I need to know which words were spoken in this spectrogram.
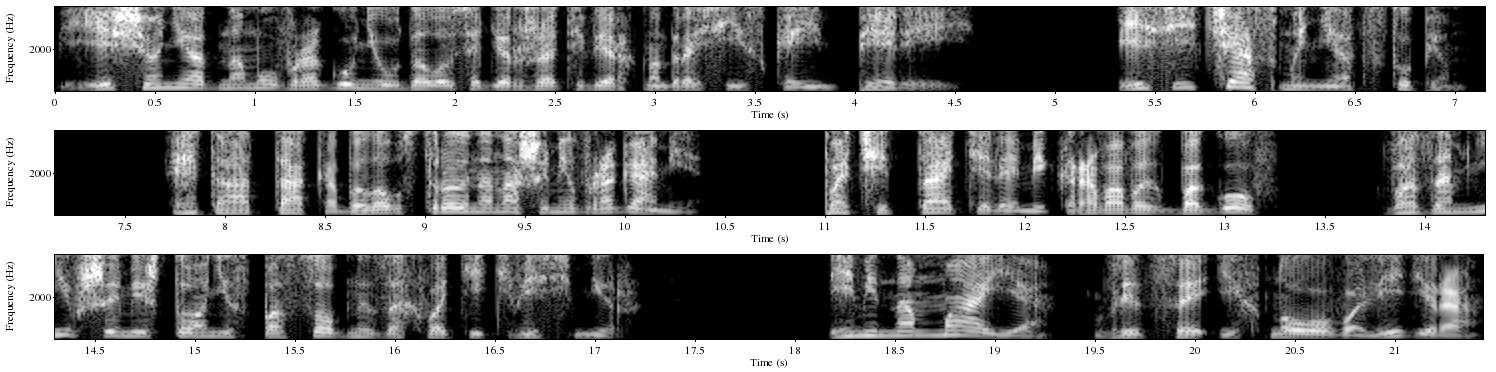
еще ни одному врагу не удалось одержать верх над Российской империей. И сейчас мы не отступим. Эта атака была устроена нашими врагами, почитателями кровавых богов, возомнившими, что они способны захватить весь мир. Именно майя в лице их нового лидера,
